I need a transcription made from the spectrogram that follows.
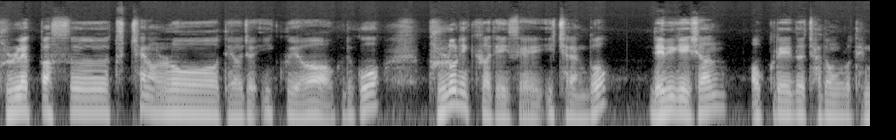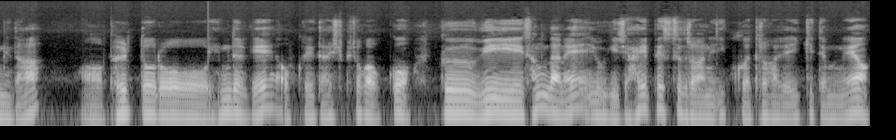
블랙박스 투 채널로 되어져 있고요. 그리고 블루링크가 되어 있어요. 이 차량도 내비게이션 업그레이드 자동으로 됩니다. 어, 별도로 힘들게 업그레이드 하실 필요가 없고 그 위 상단에 여기 이제 하이패스트 들어가는 입구가 들어가 있기 때문에요.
